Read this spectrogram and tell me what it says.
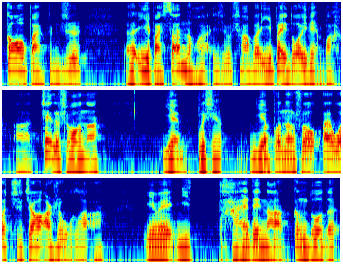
高百分之呃一百三的话，也就差不多一倍多一点吧，啊，这个时候呢也不行，也不能说，哎，我只交二十五了啊，因为你还得拿更多的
